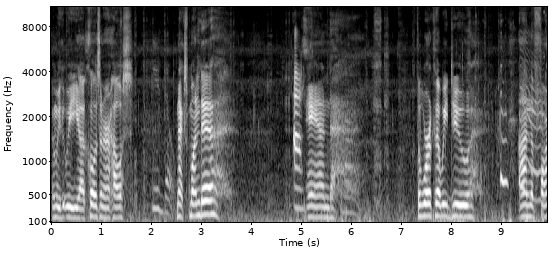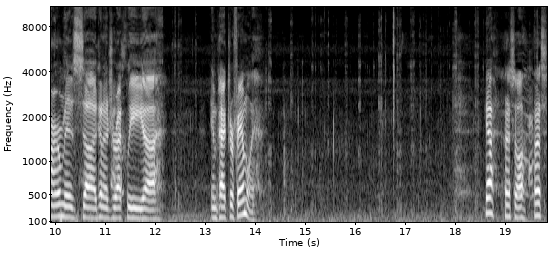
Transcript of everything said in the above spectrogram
and we we uh, close in our house next Monday. And the work that we do on the farm is uh, going to directly uh, impact our family. yeah, that's all. That's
